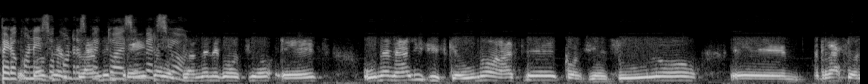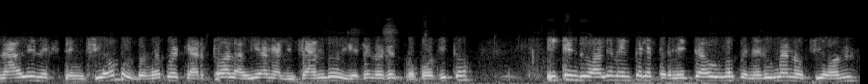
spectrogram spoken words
Pero con Entonces, eso, con respecto a esa o El inversión. plan de negocio es un análisis que uno hace concienzudo, eh, razonable en extensión, pues uno puede quedar toda la vida analizando y ese no es el propósito, y que indudablemente le permite a uno tener una noción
